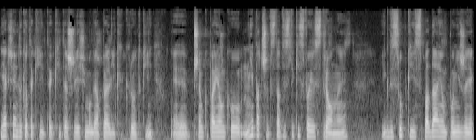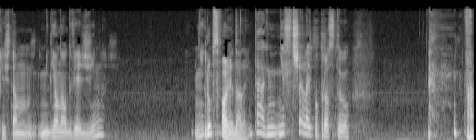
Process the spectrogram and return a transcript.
ja chciałem tylko taki, taki też, jeśli mogę, apelik krótki. E, Przemku Pająku, nie patrz w statystyki swojej strony i gdy słupki spadają poniżej jakieś tam miliona odwiedzin, nie, Rób swoje dalej. Tak, nie strzelaj po prostu. Aha,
